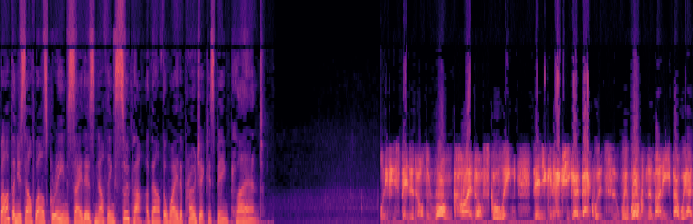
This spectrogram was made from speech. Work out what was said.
But the New South Wales Greens say there's nothing super about the way the project is being planned if you spend it on the wrong kind of schooling, then you can actually go backwards. We welcome the money, but we are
